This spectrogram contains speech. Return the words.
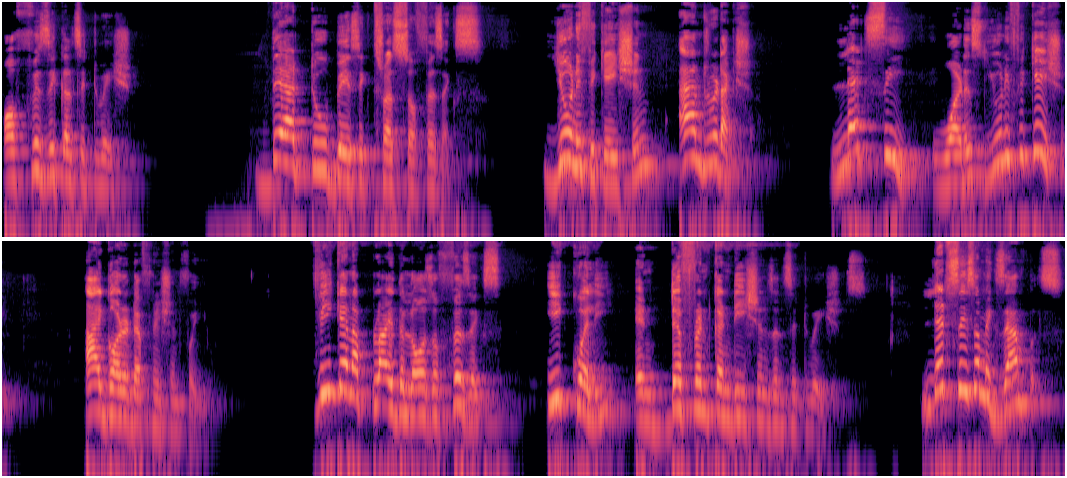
or physical situation. There are two basic thrusts of physics unification and reduction. Let's see what is unification. I got a definition for you. We can apply the laws of physics equally in different conditions and situations. Let's see some examples.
